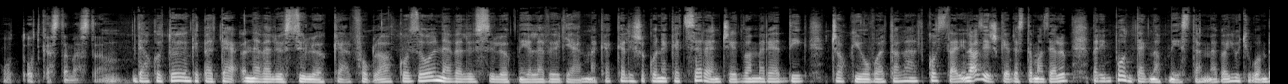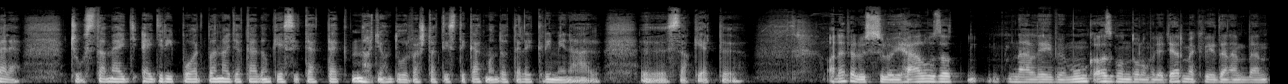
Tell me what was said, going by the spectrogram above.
ott, ott kezdtem ezt el. De akkor tulajdonképpen te nevelőszülőkkel foglalkozol, nevelőszülőknél levő gyermekekkel, és akkor neked szerencséd van, mert eddig csak jóval találkoztál. Én azért is kérdeztem az előbb, mert én pont tegnap néztem meg a YouTube-on, bele csúsztam egy, egy riportban, Nagyatádon készítettek, nagyon durva statisztikát mondott el egy kriminál ö, szakértő. A nevelőszülői hálózatnál lévő munka, azt gondolom, hogy a gyermekvédelemben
